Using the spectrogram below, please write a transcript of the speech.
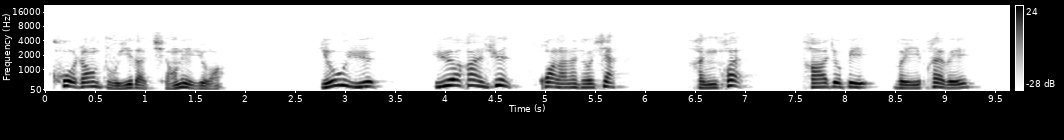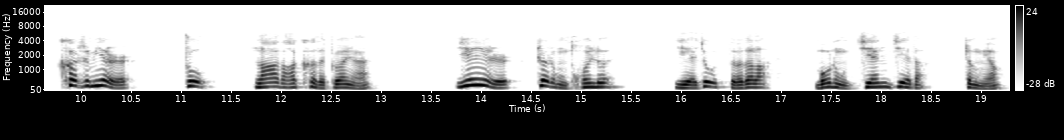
扩张主义的强烈欲望。由于约翰逊画了那条线，很快他就被委派为克什米尔驻拉达克的专员，因而这种推论也就得到了某种间接的证明。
